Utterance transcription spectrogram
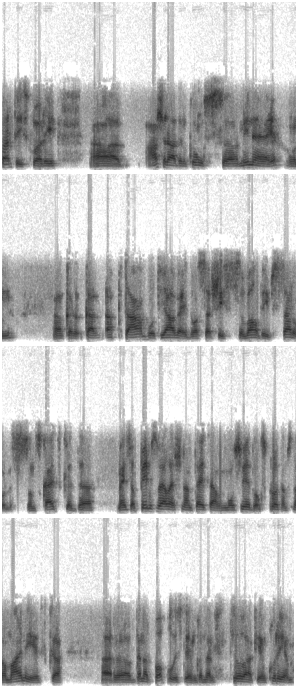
partijas, ko arī uh, Ašrādena kungs uh, minēja, un uh, ka, ka ap tām būtu jāveido šīs valdības sarunas. Un skaidrs, ka uh, mēs jau pirms vēlēšanām teicām, un mūsu viedoklis, protams, nav mainījies, ka uh, ar, uh, gan ar populistiem, gan ar cilvēkiem, kuriem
